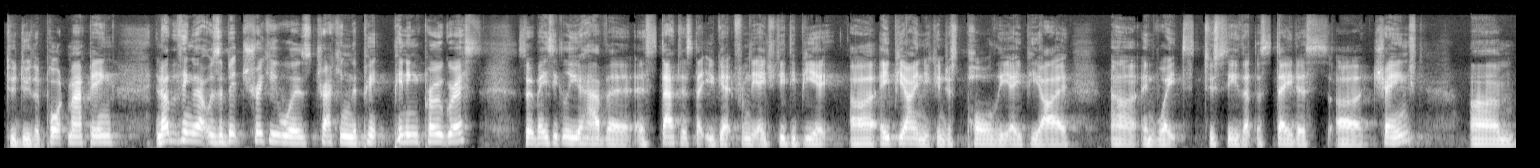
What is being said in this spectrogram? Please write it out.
to do the port mapping. Another thing that was a bit tricky was tracking the pinning progress. So basically you have a, a, status that you get from the HTTP uh, API and you can just poll the API uh, and wait to see that the status uh, changed. Um,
